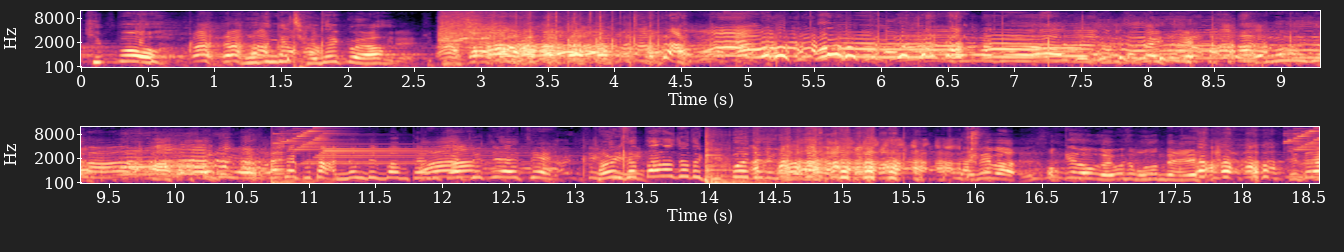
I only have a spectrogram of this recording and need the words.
기뻐. 기뻐 모든 게 잘 될 거야. 시작부터 안녕등반부터 해볼까? 아 좋지 좋지. 저기서 떨어져도 기뻐야 되는 거야. 얘네 봐 어깨 너무 넓어서 못 온대. 얘들아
